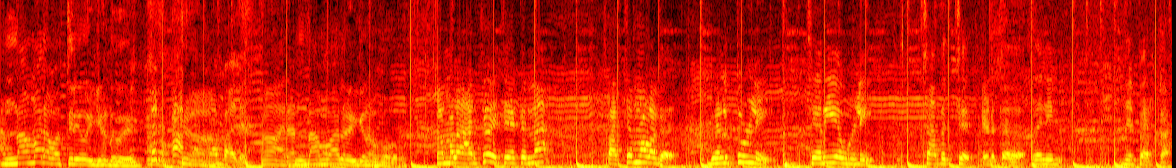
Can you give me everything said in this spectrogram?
രണ്ടാം പാല പത്തിരി ഒഴിക്കേണ്ടത്. പാൽ. ആ രണ്ടാം പാൽ ഒഴിക്കണം അപ്പോൾ നമ്മൾ അരച്ച് വെച്ചേക്കുന്ന പച്ചമുളക് വെളുത്തുള്ളി ചെറിയ ഉള്ളി ചതച്ച് എടുത്തത്. അതിനി ഇതിൽ പെരട്ടാം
